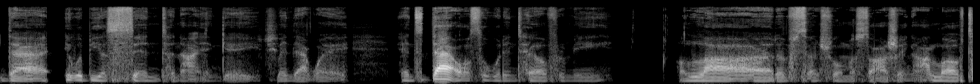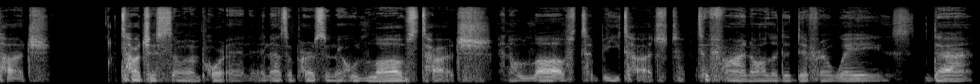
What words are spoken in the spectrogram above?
that it would be a sin to not engage in that way. And that also would entail for me a lot of sensual massaging. I love touch touch is so important. And as a person who loves touch and who loves to be touched, to find all of the different ways that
